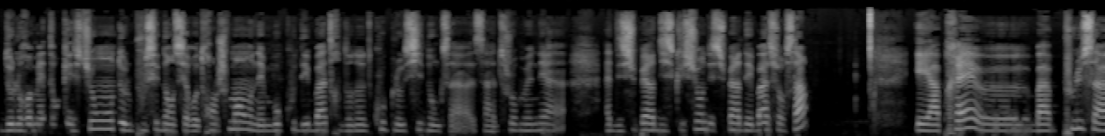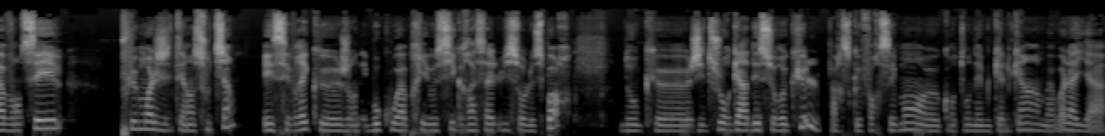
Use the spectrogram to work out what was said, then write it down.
de le remettre en question, de le pousser dans ses retranchements. On aime beaucoup débattre dans notre couple aussi, donc ça, ça a toujours mené à, à des super discussions, des super débats sur ça. Et après, euh, bah, plus ça avançait, plus moi j'étais un soutien. Et c'est vrai que j'en ai beaucoup appris aussi grâce à lui sur le sport. Donc euh, j'ai toujours gardé ce recul parce que forcément, euh, quand on aime quelqu'un, bah voilà, il y a,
